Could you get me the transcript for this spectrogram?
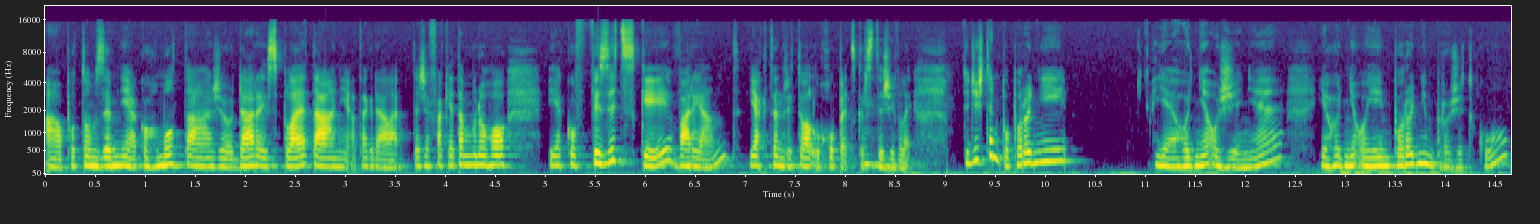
a potom země jako hmota, že dary, splétání a tak dále. Takže fakt je tam mnoho jako fyzicky variant, jak ten rituál uchopit skrz ty živly. Tudíž ten poporodní je hodně o ženě, je hodně o jejím porodním prožitku,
